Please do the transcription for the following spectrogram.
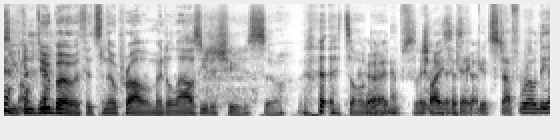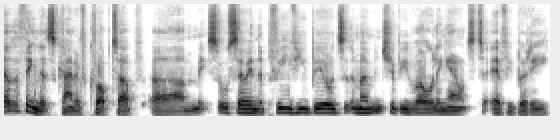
you can do both. It's no problem. It allows you to choose. So it's all good. good. Absolutely. Choice okay, good. good. stuff. Well, the other thing that's kind of cropped up, um, it's also in the preview builds at the moment, should be rolling out to everybody.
